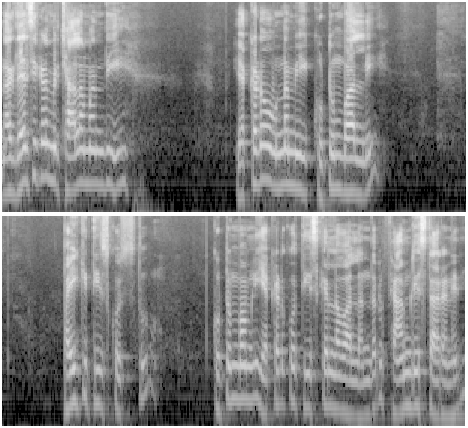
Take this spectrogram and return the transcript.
నాకు తెలిసి ఇక్కడ మీరు చాలామంది ఎక్కడో ఉన్న మీ కుటుంబాల్ని పైకి తీసుకొస్తూ కుటుంబంని ఎక్కడికో తీసుకెళ్ళిన వాళ్ళందరూ ఫ్యామిలీ స్టార్ అనేది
